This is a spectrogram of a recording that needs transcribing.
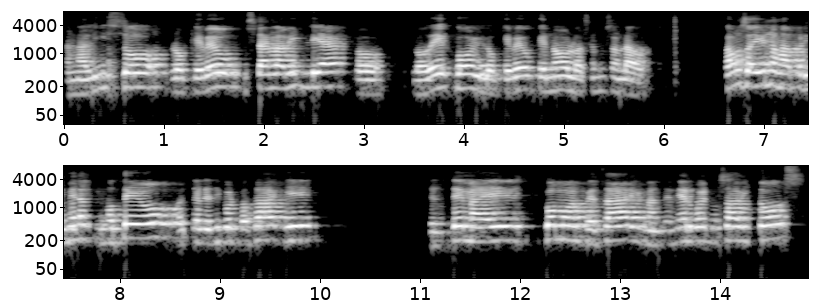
analizo lo que veo que está en la Biblia, lo, lo dejo y lo que veo que no, lo hacemos a un lado. Vamos a irnos a 1 Timoteo, ahorita les digo el pasaje, el tema es cómo empezar y mantener buenos hábitos.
